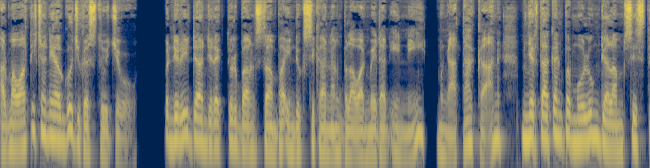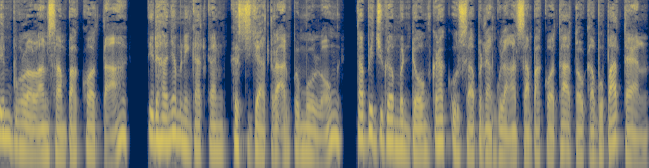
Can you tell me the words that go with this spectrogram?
Armawati Caniago juga setuju Pendiri dan Direktur Bank Sampah Induk Sikanang Belawan Medan ini mengatakan menyertakan pemulung dalam sistem pengelolaan sampah kota tidak hanya meningkatkan kesejahteraan pemulung, tapi juga mendongkrak usaha penanggulangan sampah kota atau kabupaten.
